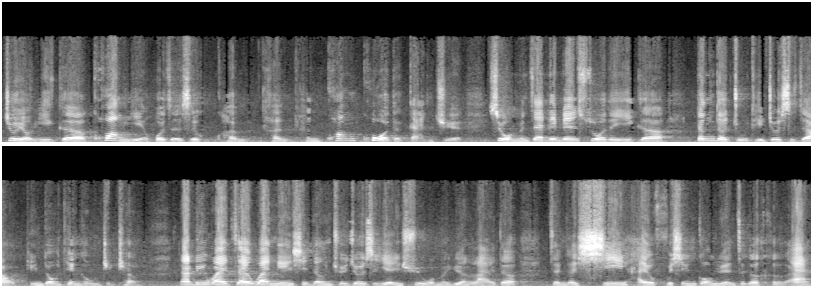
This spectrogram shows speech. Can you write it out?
就有一个旷野或者是很很很宽阔的感觉，所以我们在那边做的一个灯的主题就是叫屏东天空之城。那另外在万年溪灯区，就是延续我们原来的整个西，还有复兴公园这个河岸，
